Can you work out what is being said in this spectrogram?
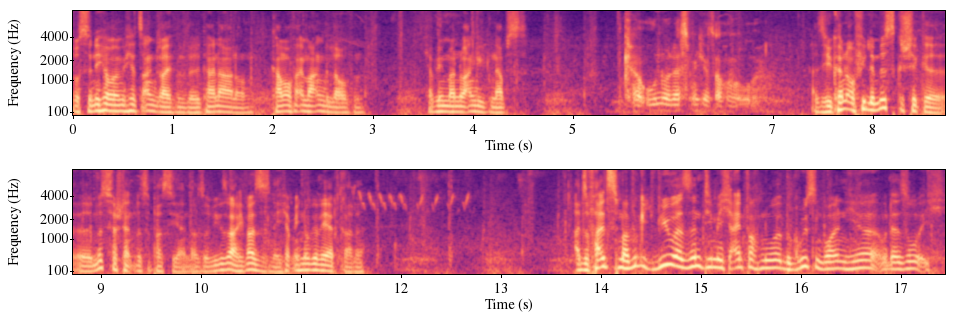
Ich wusste nicht, ob er mich jetzt angreifen will. Keine Ahnung. Kam auf einmal angelaufen. Ich habe ihn mal nur angeknapst. Kauno lässt mich jetzt auch in Ruhe. Also hier können auch viele Missgeschicke, äh, Missverständnisse passieren. Also wie gesagt, ich weiß es nicht. Ich habe mich nur gewehrt gerade. Also falls es mal wirklich Viewer sind, die mich einfach nur begrüßen wollen hier oder so, ich...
